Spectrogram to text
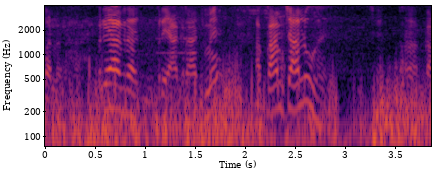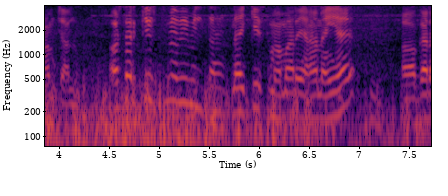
बन रहा है। प्रयागराज प्रयागराज में। अब काम चालू है। हाँ काम चालू है। और सर किस्त में भी मिलता है? नहीं किस्त हमारे यहाँ नहीं है। अगर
